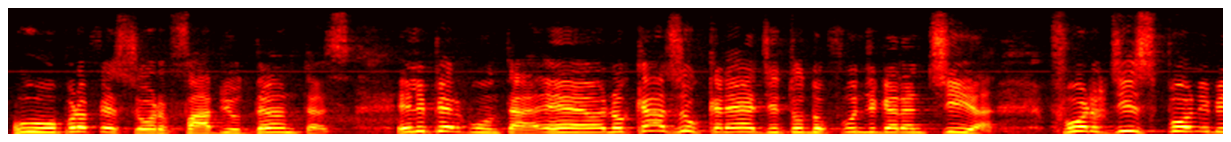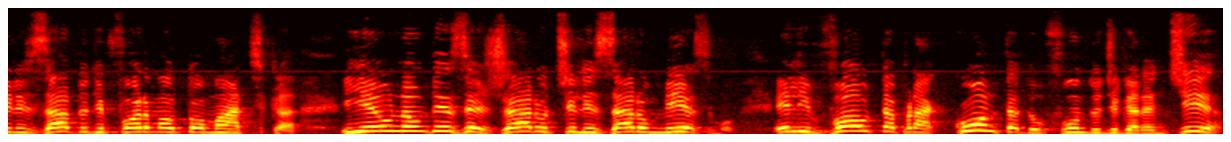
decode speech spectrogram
O professor Fábio Dantas, ele pergunta, é, no caso o crédito do Fundo de Garantia for disponibilizado de forma automática e eu não desejar utilizar o mesmo, ele volta para a conta do Fundo de Garantia?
